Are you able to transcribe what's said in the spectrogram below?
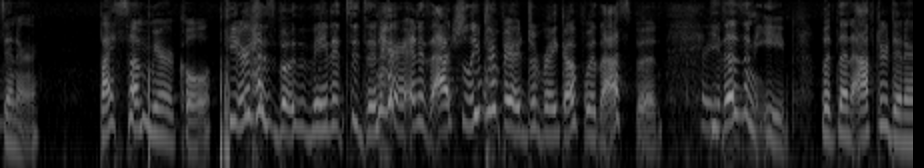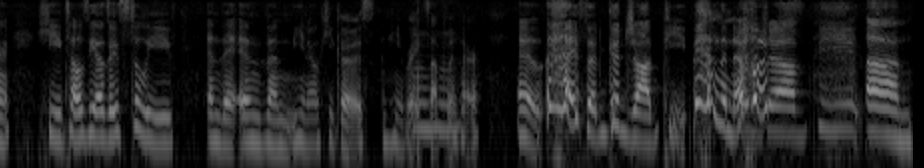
dinner by some miracle peter has both made it to dinner and is actually prepared to break up with aspen he doesn't eat but then after dinner he tells the others to leave and, the, and then you know he goes and he breaks up with Mhm. her and i said good job pete in the notes Good job, Pete. um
